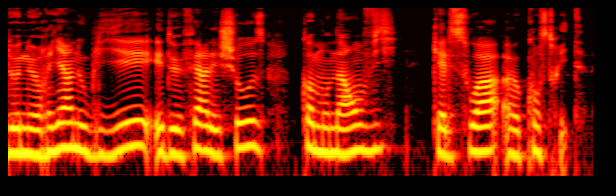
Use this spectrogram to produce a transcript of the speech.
de ne rien oublier et de faire les choses comme on a envie qu'elles soient euh, construites.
